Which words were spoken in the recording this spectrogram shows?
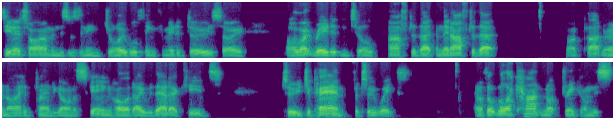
dinner time. And this was an enjoyable thing for me to do. So I won't read it until after that. And then after that, my partner and I had planned to go on a skiing holiday without our kids to Japan for two weeks. And I thought, well, I can't not drink on this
